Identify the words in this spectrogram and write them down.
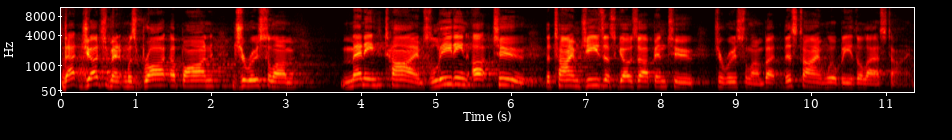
That judgment was brought upon Jerusalem many times leading up to the time Jesus goes up into Jerusalem, but this time will be the last time.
